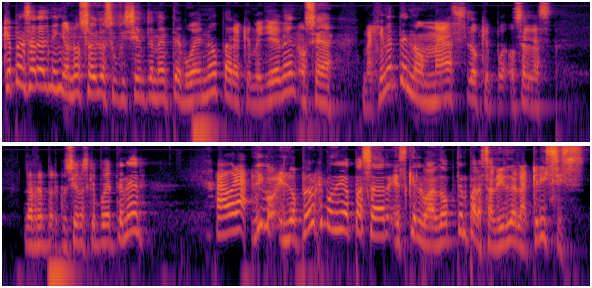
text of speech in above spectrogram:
¿Qué pensará el niño? ¿No soy lo suficientemente bueno para que me lleven? O sea, imagínate nomás lo que, o sea, las, las repercusiones que puede tener. Ahora... Digo, lo peor que podría pasar es que lo adopten para salir de la crisis.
